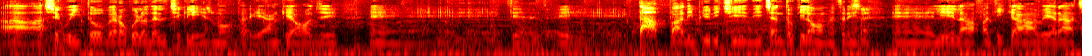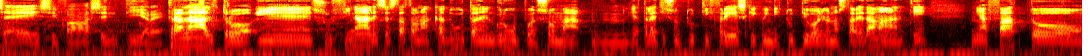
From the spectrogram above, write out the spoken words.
ha, seguito, ovvero quello del ciclismo, perché anche oggi eh, tappa di più di, ci- di 100 km, Sì. lì la fatica vera c'è e si fa sentire. Tra l'altro, eh, sul finale c'è stata una caduta nel gruppo, insomma, mh, gli atleti sono tutti freschi, quindi tutti vogliono stare davanti. Ne ha, fatto,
